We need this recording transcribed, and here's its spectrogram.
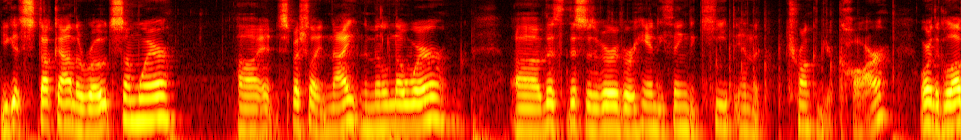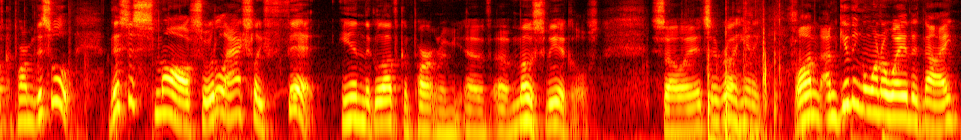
You get stuck on the road somewhere uh, especially at night in the middle of nowhere. Uh, this this is a very very handy thing to keep in the trunk of your car or the glove compartment. This will this is small, so it'll actually fit in the glove compartment of, of, most vehicles. So it's a really handy. Well, I'm, I'm giving one away tonight.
